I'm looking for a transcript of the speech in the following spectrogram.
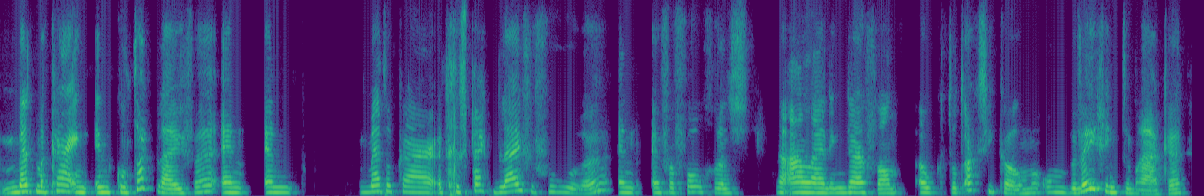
met elkaar in, in contact blijven en, en met elkaar het gesprek blijven voeren en, en vervolgens naar aanleiding daarvan ook tot actie komen om beweging te maken,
